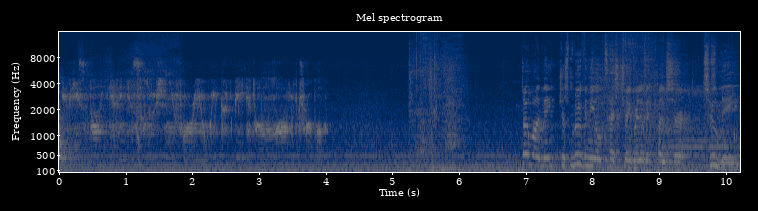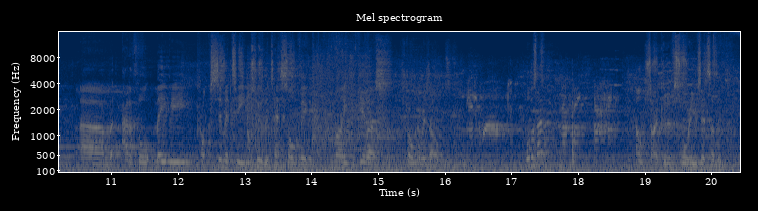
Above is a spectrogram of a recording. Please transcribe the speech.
if he's not getting his solution euphoria, we could be in a lot of trouble. Don't mind me, just moving the old test chamber a little bit closer to me. Um, had a thought maybe proximity to the test solving might give us stronger results. What was that? Nothing, nothing. Oh, sorry, I could have sworn you said something.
